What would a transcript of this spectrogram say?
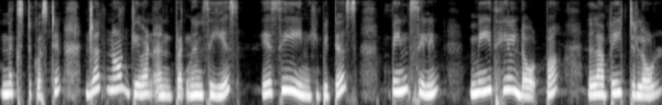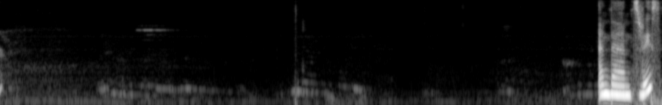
Next question. Drug not given in pregnancy is ACE inhibitors, penicillin, methyl dopa, labetalol. And the answer is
